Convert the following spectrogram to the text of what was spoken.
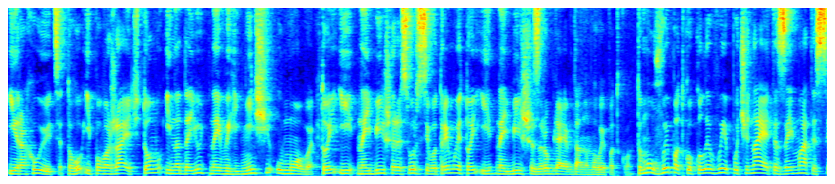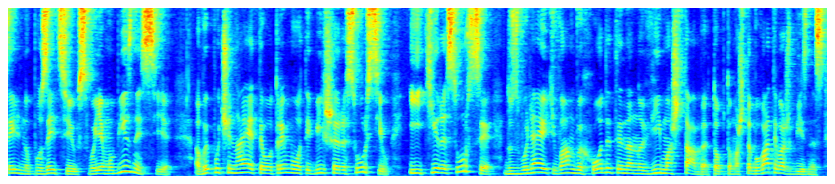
і рахуються, того і поважають, тому і надають найвигідніші умови. Той і найбільше ресурсів отримує, той і найбільше заробляє в даному випадку. Тому в випадку, коли ви починаєте займати сильну позицію в своєму бізнесі, ви починаєте отримувати більше ресурсів, і ті ресурси дозволяють вам виходити на нові масштаби, тобто масштабувати ваш бізнес,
